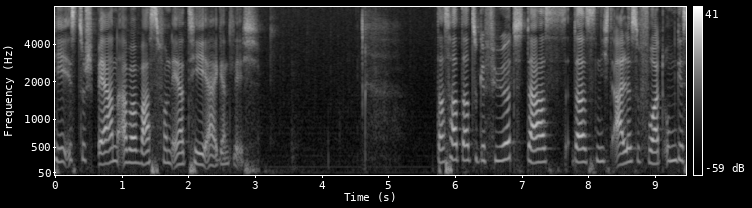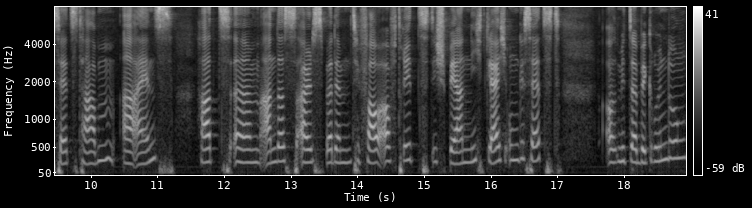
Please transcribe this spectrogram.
ist zu sperren, aber was von RT eigentlich? Das hat dazu geführt, dass das nicht alle sofort umgesetzt haben. A1 hat ähm, anders als bei dem TV-Auftritt die Sperren nicht gleich umgesetzt, äh, mit der Begründung,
